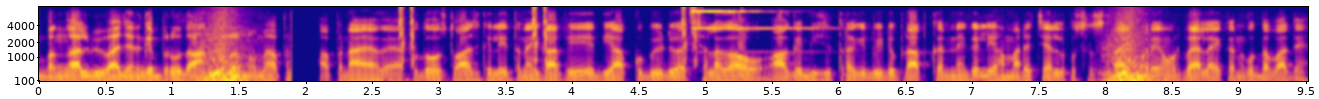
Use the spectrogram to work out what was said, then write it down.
बंगाल विभाजन के विरुद्ध आंदोलनों में अपना अपनाया गया। तो दोस्तों, आज के लिए इतना ही काफ़ी। यदि आपको वीडियो अच्छा लगा हो, आगे भी इसी तरह की वीडियो प्राप्त करने के लिए हमारे चैनल को सब्सक्राइब करें और बेल आइकन को दबा दें।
